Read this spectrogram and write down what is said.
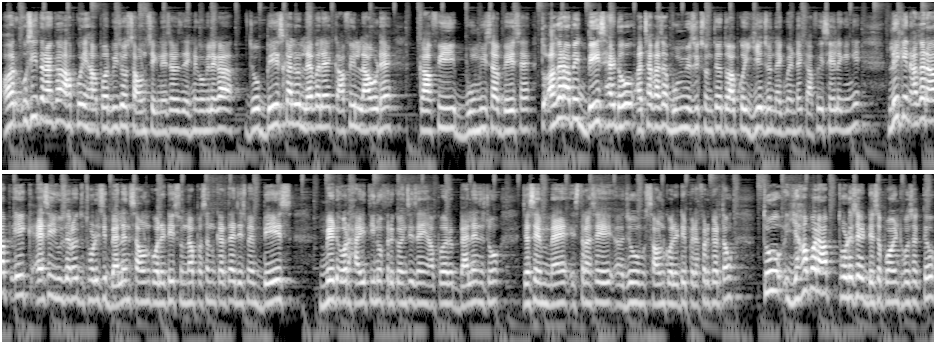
और उसी तरह का आपको यहाँ पर भी जो साउंड सिग्नेचर देखने को मिलेगा, जो बेस का जो लेवल है, काफ़ी लाउड है, काफ़ी बूमी सा बेस है। तो अगर आप एक बेस हेड हो अच्छा खासा बूमी म्यूज़िक सुनते हो तो आपको ये जो नेगमेंट है, काफ़ी सही लगेंगे। लेकिन अगर आप एक ऐसे यूज़र हो जो थोड़ी सी बैलेंस साउंड क्वालिटी सुनना पसंद करता है, जिसमें बेस मिड और हाई तीनों फ्रिक्वेंसीज हैं, यहाँ पर बैलेंस्ड हो, जैसे मैं इस तरह से जो साउंड क्वालिटी प्रेफर करता हूँ तो यहाँ पर आप थोड़े से डिसअपॉइंट हो सकते हो,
